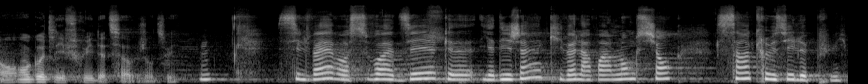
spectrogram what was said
on, goûte les fruits de ça aujourd'hui. Mm. Sylvain va souvent dire qu'il y a des gens qui veulent avoir l'onction sans creuser le puits.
